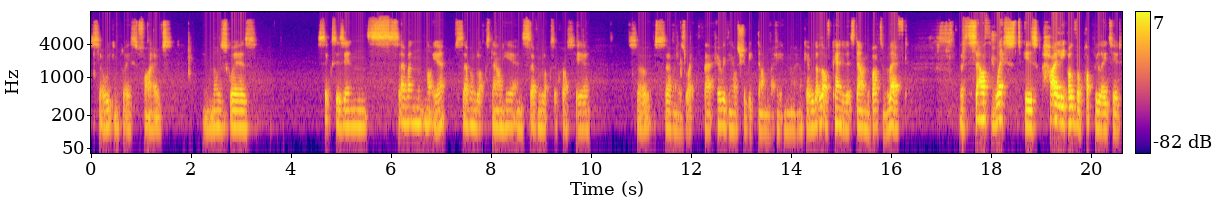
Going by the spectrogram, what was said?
So we can place fives in those squares. Six is in seven, not yet, seven blocks down here and seven blocks across here. So seven is like that. Everything else should be done by eight and nine. Okay, we've got a lot of candidates down the bottom left. The southwest is highly overpopulated.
